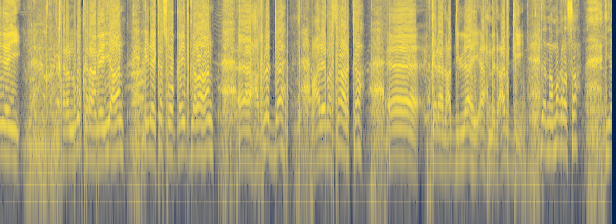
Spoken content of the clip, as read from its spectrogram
inay nagu karaameeyaan inay ka soo qayb galaan xafladda caleemasaarka garaad cabdilaahi axmed cabdi. Ciddana maqlasa iyo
